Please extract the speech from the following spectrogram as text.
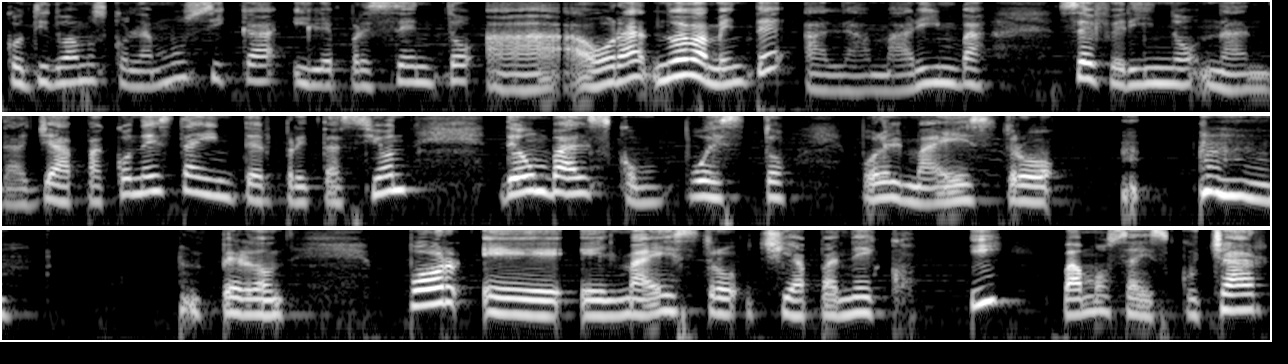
Continuamos con la música y le presento ahora nuevamente a la marimba Seferino Nandayapa con esta interpretación de un vals compuesto por el maestro, perdón, por eh, el maestro chiapaneco y vamos a escuchar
